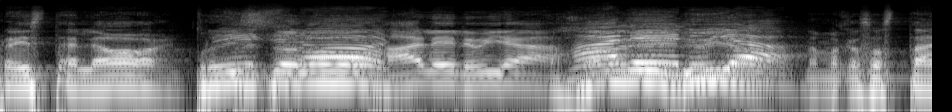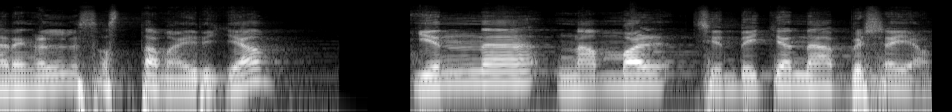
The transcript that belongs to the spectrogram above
Praise the Lord. Praise the Lord. Hallelujah. Hallelujah. നമുക്ക് സ്വസ്ഥാനങ്ങളിൽ സ്വസ്ഥമായിരിക്കാം ഇന്ന് നമ്മൾ ചിന്തിക്കുന്ന വിഷയം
